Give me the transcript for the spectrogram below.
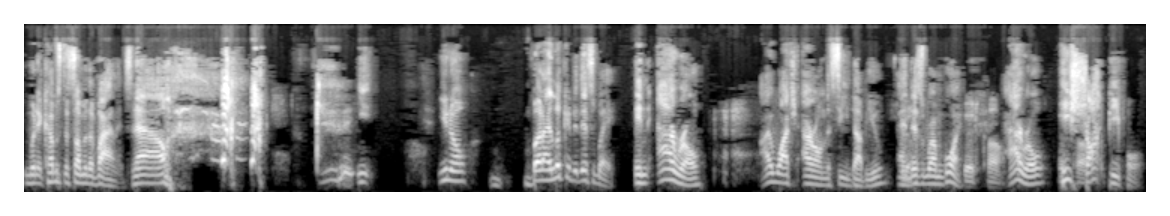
when it comes to some of the violence. Now, you, you know, but I look at it this way. In Arrow, I watch Arrow on the CW, and this is where I'm going. Good call. Arrow, he call. shot people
